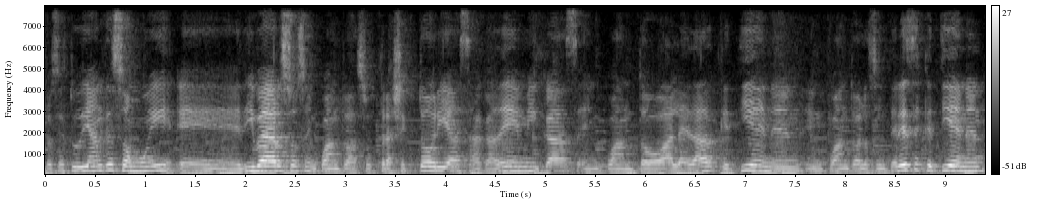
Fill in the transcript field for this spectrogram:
Los estudiantes son muy eh, diversos en cuanto a sus trayectorias académicas, en cuanto a la edad que tienen, en cuanto a los intereses que tienen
